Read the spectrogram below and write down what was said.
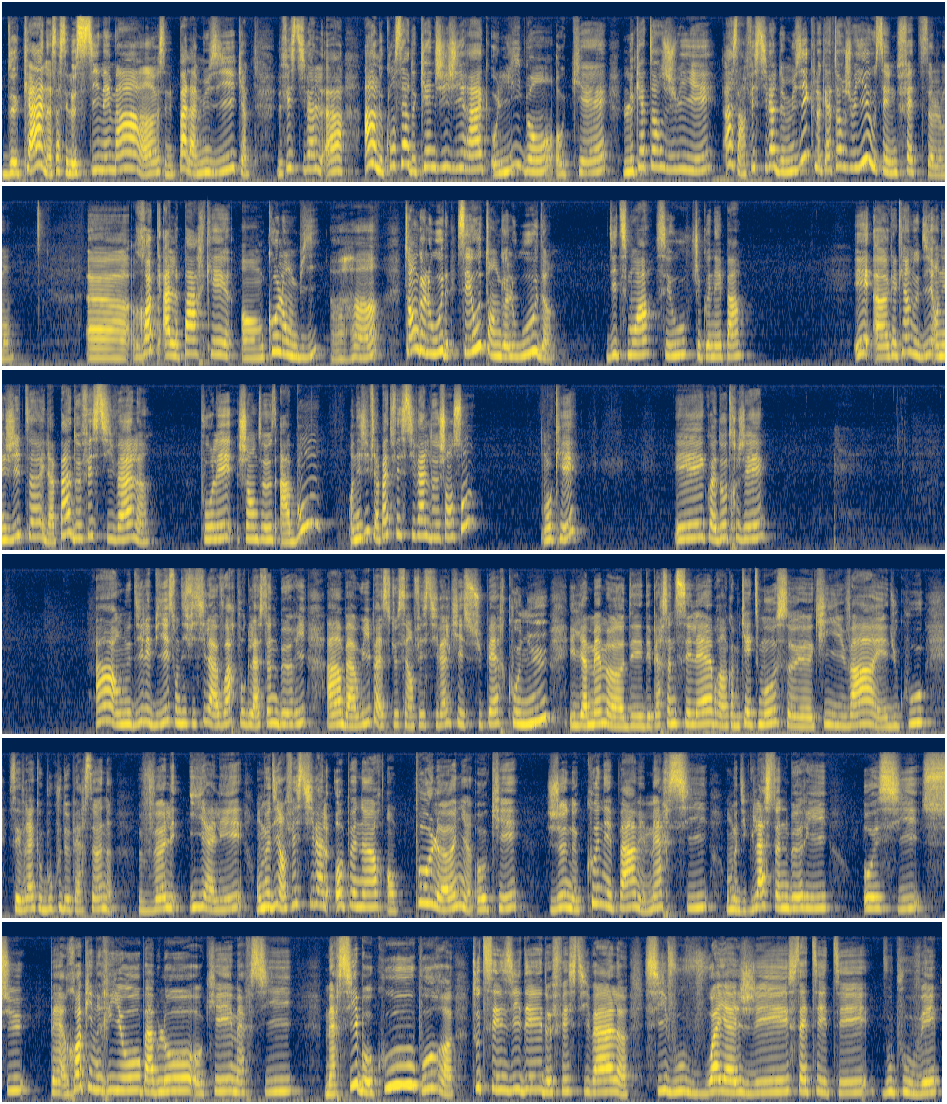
de Cannes, ça c'est le cinéma, hein, ce n'est pas la musique. Le festival, ah, le concert de Kenji Girac au Liban, ok. Le 14 juillet. Ah, c'est un festival de musique le 14 juillet ou c'est une fête seulement? Euh, Rock al Parque en Colombie. Uh -huh. Tanglewood, c'est où Tanglewood? Dites-moi, c'est où? Je connais pas. Et euh, quelqu'un nous dit en Égypte, il n'y a pas de festival pour les chanteuses. Ah bon? En Égypte, il n'y a pas de festival de chansons? Ok. Et quoi d'autre? J'ai Ah, on nous dit les billets sont difficiles à avoir pour Glastonbury. Ah bah oui, parce que c'est un festival qui est super connu. Il y a même euh, des, personnes célèbres hein, comme Kate Moss euh, qui y va. Et du coup, c'est vrai que beaucoup de personnes veulent y aller. On me dit un festival opener en Pologne. Ok, je ne connais pas, mais merci. On me dit Glastonbury aussi. Super Rock in Rio, Pablo, ok, merci. Merci beaucoup pour euh, toutes ces idées de festival. Si vous voyagez cet été, vous pouvez...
